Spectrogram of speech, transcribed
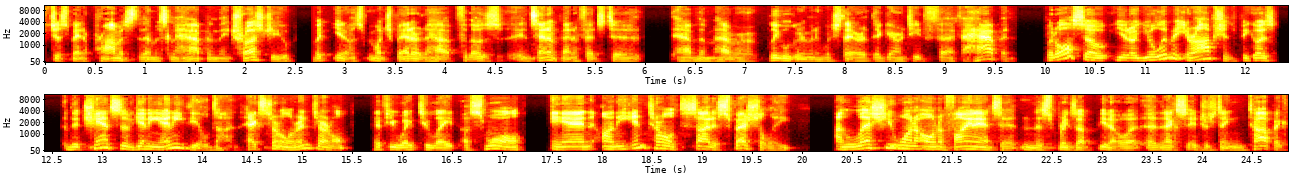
just made a promise to them it's going to happen, they trust you. But you know, it's much better to have for those incentive benefits to have them have a legal agreement in which they're they're guaranteed for that to happen. But also, you know, you limit your options because the chances of getting any deal done, external or internal, if you wait too late, are small. And on the internal side, especially, unless you want to own or finance it, and this brings up, you know, a, a next interesting topic.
